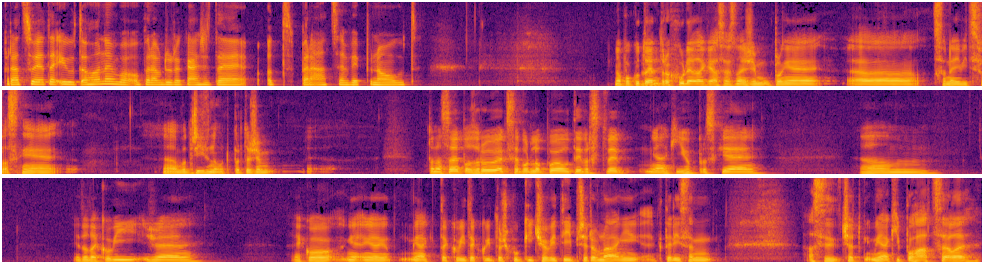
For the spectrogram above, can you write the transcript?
pracujete i u toho, nebo opravdu dokážete od práce vypnout? No pokud to jen trochu jde, tak já se snažím úplně uh, co nejvíc vlastně uh, odříznout, protože to na sebe pozoruju, jak se odlopují ty vrstvy nějakého prostě um, je to takový, že jako nějak takový, takový trošku kýčovitý přirovnání, který jsem asi četl nějaký pohádce, ale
